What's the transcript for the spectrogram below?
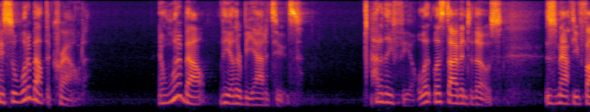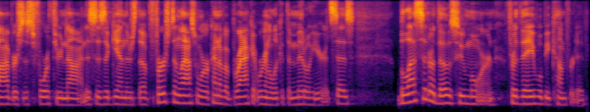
Okay so what about the crowd? And what about the other beatitudes? How do they feel? Let, let's dive into those this is Matthew 5, verses 4 through 9. This is, again, there's the first and last one. We're kind of a bracket. We're going to look at the middle here. It says, Blessed are those who mourn, for they will be comforted.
